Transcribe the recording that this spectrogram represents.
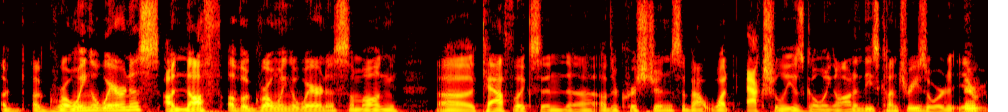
a, a growing awareness, enough of a growing awareness among uh, Catholics and uh, other Christians about what actually is going on in these countries, or it, there,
